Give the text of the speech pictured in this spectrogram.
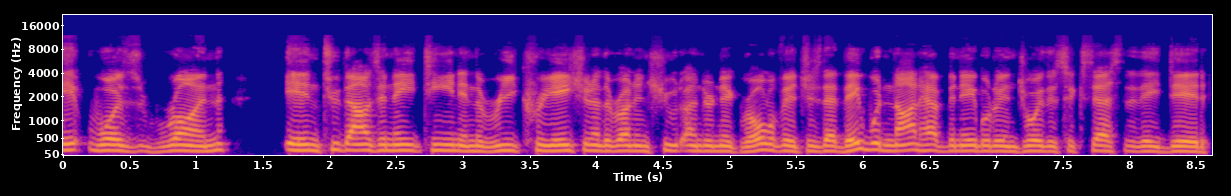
it was run in 2018 in the recreation of the run and shoot under Nick Rolovich is that they would not have been able to enjoy the success that they did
